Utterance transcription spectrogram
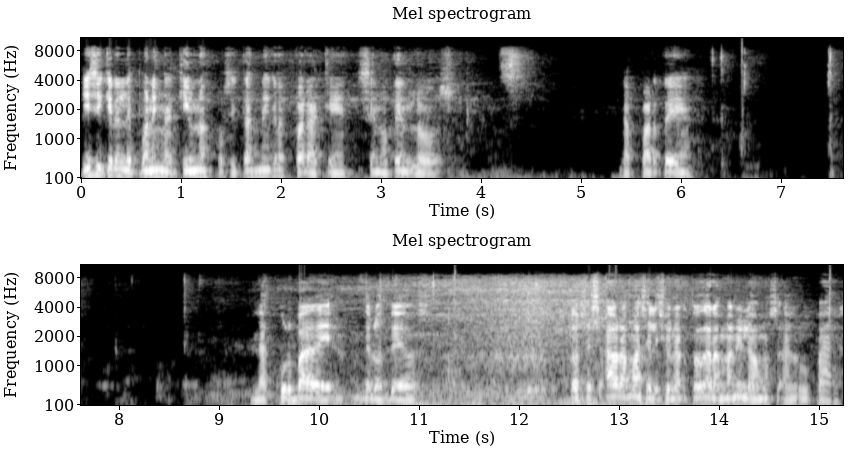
Y si quieren le ponen aquí unas cositas negras para que se noten los la parte la curva de, los dedos. Entonces ahora vamos a seleccionar toda la mano y la vamos a agrupar.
